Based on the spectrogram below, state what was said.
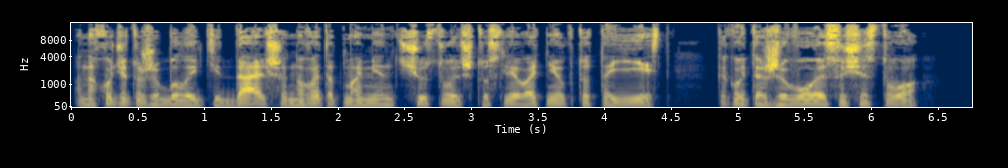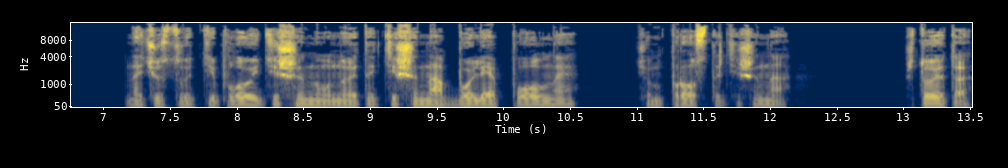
Она хочет уже было идти дальше, но в этот момент чувствует, что слева от нее кто-то есть, какое-то живое существо. Она чувствует тепло и тишину, но эта тишина более полная, чем просто тишина. «Что это?»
